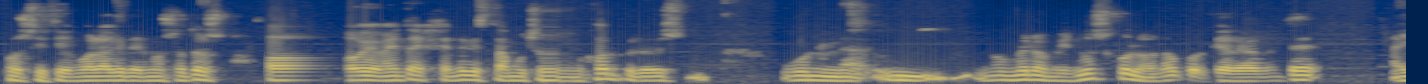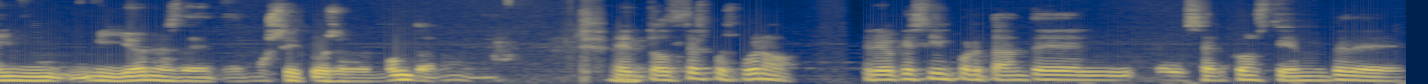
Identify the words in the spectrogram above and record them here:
posición con la que tenemos nosotros. Obviamente hay gente que está mucho mejor, pero es un, número minúsculo, ¿no? Porque realmente hay millones de, músicos en el mundo, ¿no? Entonces, pues bueno, creo que es importante el, ser consciente de,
